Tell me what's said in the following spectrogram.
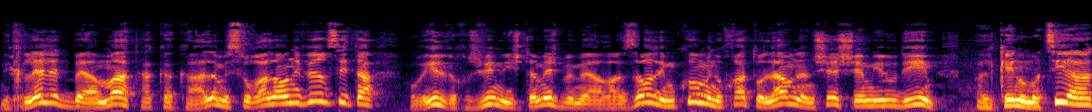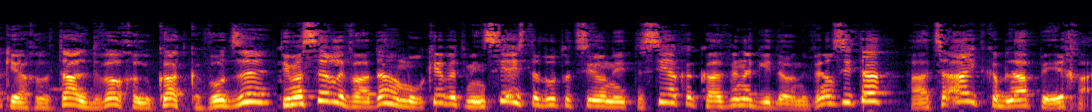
נכללת באמת הקק"ל המסורה לאוניברסיטה הואיל וחושבים להשתמש במערה זו למקום מנוחת עולם לאנשי שם יהודיים. על כן הוא מציע כי ההחלטה על דבר חלוקת כבוד זה תימסר לוועדה המורכבת מנשיא ההסתדרות הציונית, נשיא הקק"ל ונגיד האוניברסיטה, ההצעה התקבלה פה אחד.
